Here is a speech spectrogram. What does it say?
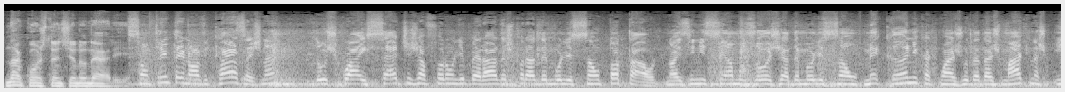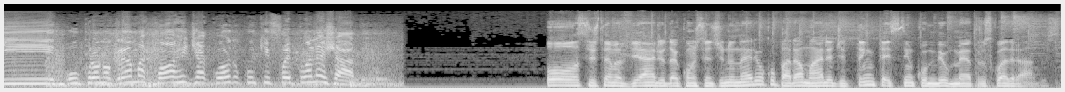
na Constantino Neri. São 39 casas, né? Dos quais sete já foram liberadas para demolição total. Nós iniciamos hoje a demolição mecânica com a ajuda das máquinas e o cronograma corre de acordo com o que foi planejado. O sistema viário da Constantino Nery ocupará uma área de 35 mil metros quadrados.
